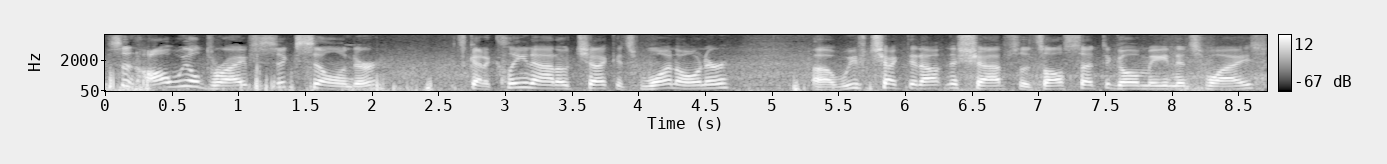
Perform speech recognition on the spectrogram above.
It's an all-wheel drive, six-cylinder. It's got a clean auto check. It's one owner. Uh, we've checked it out in the shop, so it's all set to go maintenance-wise.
